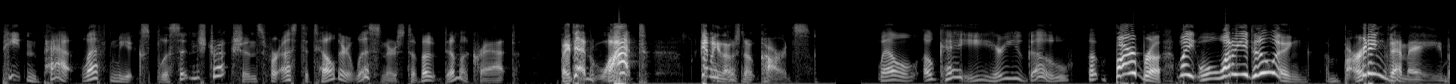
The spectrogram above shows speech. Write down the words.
Pete and Pat left me explicit instructions for us to tell their listeners to vote Democrat. They did what? Give me those note cards. Well, okay, here you go. Uh, Barbara, wait, what are you doing? Burning them, Abe.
